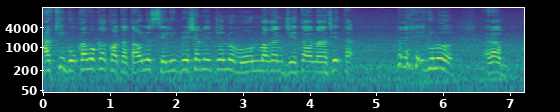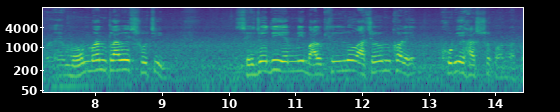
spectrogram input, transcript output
আর কি বোকা বোকা কথা, তাহলে সেলিব্রেশনের জন্য মোহনবাগান জেতা না জেতা মানে এগুলো একটা মনমান ক্লাবের সচিব। সে যদি এমনি বালখিল্য আচরণ করে, খুবই হাস্যকর ব্যাপার।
